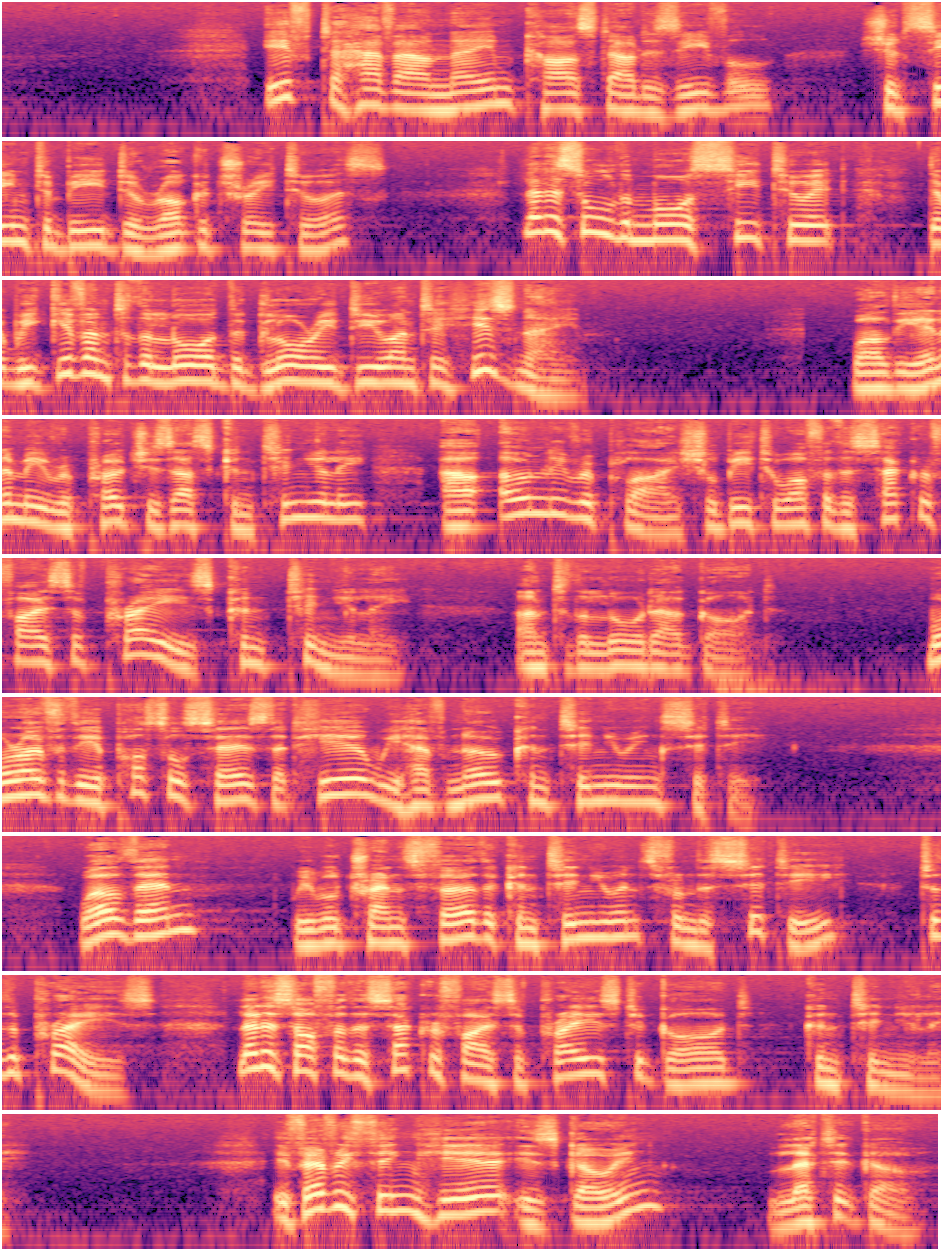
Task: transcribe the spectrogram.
If to have our name cast out as evil should seem to be derogatory to us, let us all the more see to it that we give unto the Lord the glory due unto his name. While the enemy reproaches us continually, our only reply shall be to offer the sacrifice of praise continually unto the Lord our God. Moreover, the Apostle says that here we have no continuing city. Well, then, we will transfer the continuance from the city to the praise. Let us offer the sacrifice of praise to God continually. If everything here is going, let it go.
